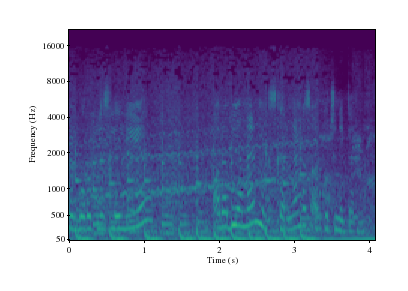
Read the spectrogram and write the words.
पे बोरो प्लस ले लिए और अभी हमें मिक्स करना है, बस और कुछ नहीं करना।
